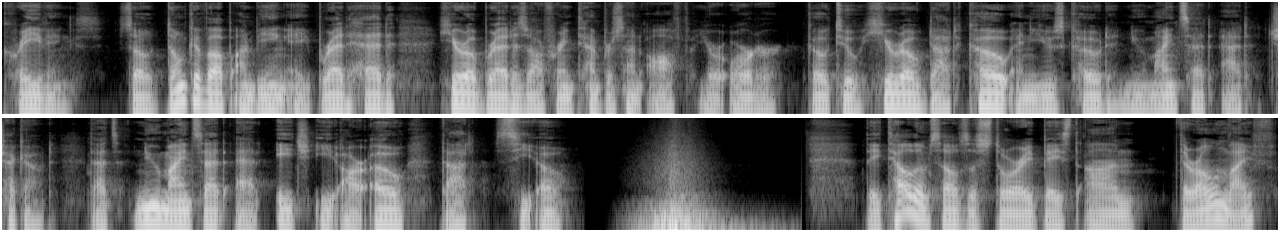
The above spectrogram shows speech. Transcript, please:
cravings. So don't give up on being a breadhead. Hero Bread is offering 10% off your order. Go to hero.co and use code new mindset at checkout. That's new mindset at H E R O dot C O. They tell themselves a story based on their own life,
